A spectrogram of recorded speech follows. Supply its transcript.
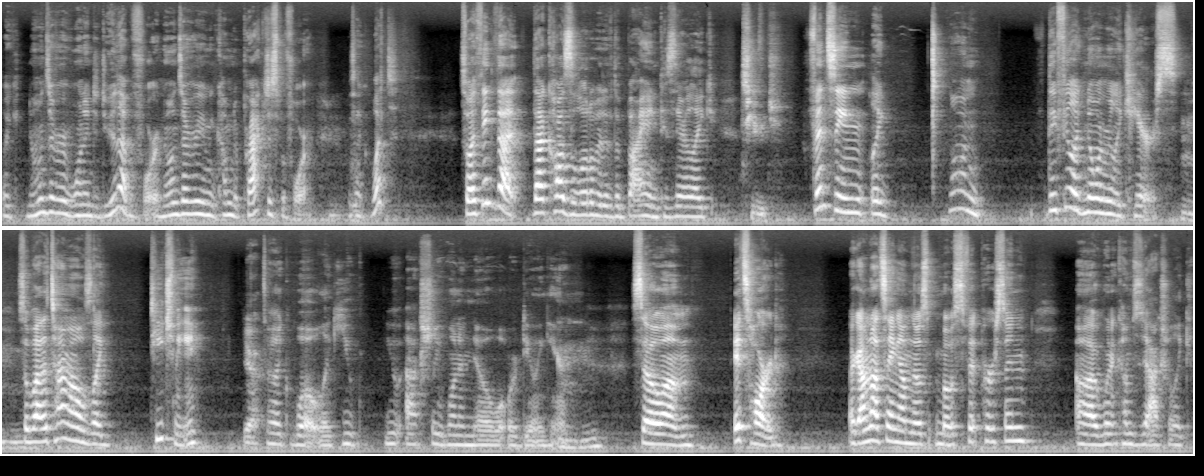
Like no one's ever wanted to do that before. No one's ever even come to practice before. I was like, "What?" So I think that that caused a little bit of the buy-in because they're like, It's huge. fencing like no one they feel like no one really cares Mhm. so by the time i was like teach me Yeah. they're like whoa like you you actually want to know what we're doing here Mhm. So um it's hard like i'm not saying i'm the most fit person uh, when it comes to actual like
